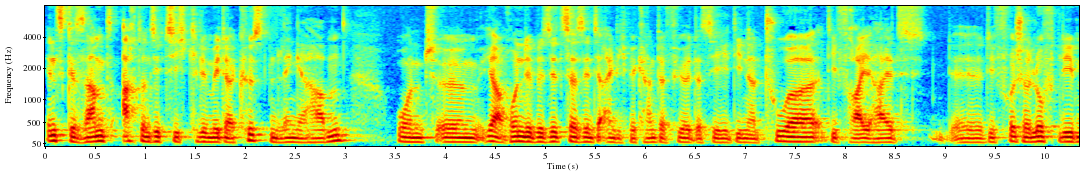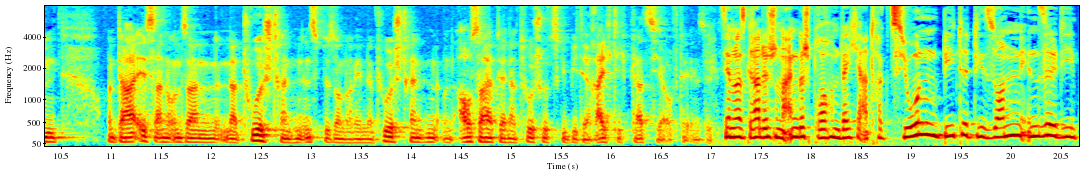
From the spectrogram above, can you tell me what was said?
insgesamt 78 Kilometer Küstenlänge haben. Und ähm, ja, Hundebesitzer sind ja eigentlich bekannt dafür, dass sie die Natur, die Freiheit, äh, die frische Luft lieben und da ist an unseren Naturstränden, insbesondere den Naturstränden und außerhalb der Naturschutzgebiete, reichlich Platz hier auf der Insel. Sie haben das gerade schon angesprochen. Welche Attraktionen bietet die Sonneninsel, die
